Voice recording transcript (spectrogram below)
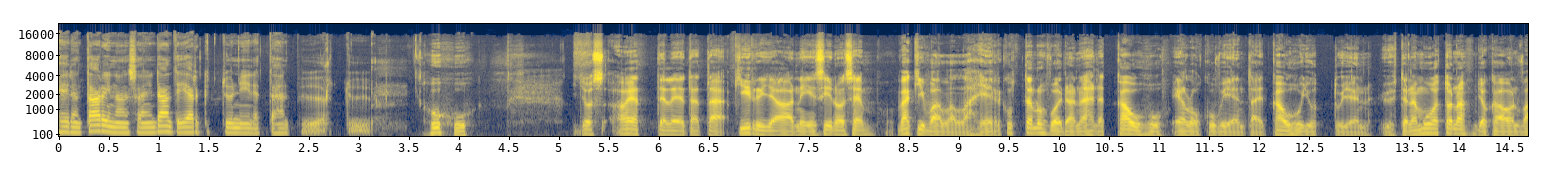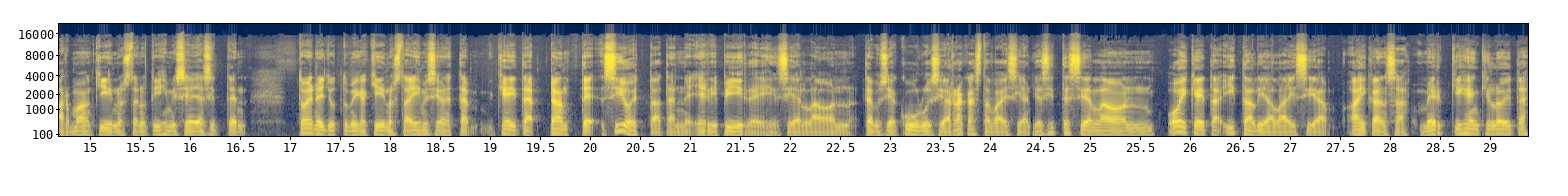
heidän tarinansa, niin Dante järkyttyy niin, että hän pyörtyy. Huhhuh. Jos ajattelee tätä kirjaa, niin siinä on se väkivallalla herkuttelu. Voidaan nähdä kauhuelokuvien tai kauhujuttujen yhtenä muotona, joka on varmaan kiinnostanut ihmisiä. Ja sitten toinen juttu, mikä kiinnostaa ihmisiä, on, että keitä Dante sijoittaa tänne eri piireihin. Siellä on tämmöisiä kuuluisia rakastavaisia ja sitten siellä on oikeita italialaisia aikansa merkkihenkilöitä,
